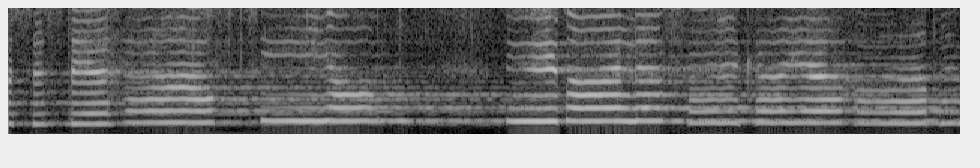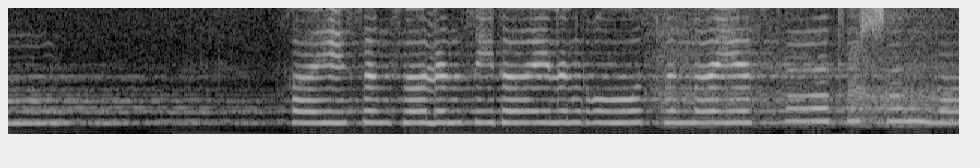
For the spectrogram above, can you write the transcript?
Groß ist der Herr auf Zion, über alle Völker erhaben. Preisen sollen sie deinen großen majestätischen Namen,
